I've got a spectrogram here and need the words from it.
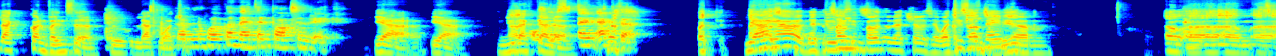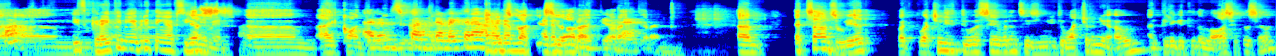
like convince her to like watch I'm going to work on that in Parks and Rec. Yeah, yeah. You Uh, like tell Also, her. same actor. Yes. But Yeah, yeah. The that dude is in both of that shows. Yeah. What's his his name? weird. Um, Oh, uh, um, uh, um, he's great in everything I've seen him in. Yes, um, I can't Adam remember his Scott, did I make that up? Adam, Adam- Scott. Yes, Adam you're Scott, right. yeah. You're right. You're right. Um, it sounds weird, but what you need to do with Severance is you need to watch it on your own until you get to the last episode,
